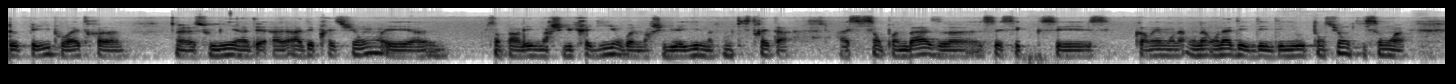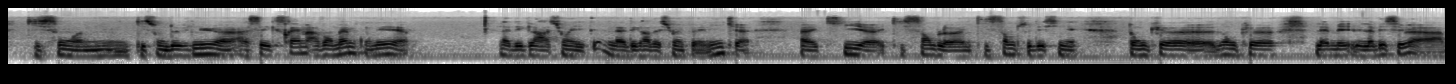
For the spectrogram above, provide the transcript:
d'autres pays pourraient être soumis à des, pressions et sans parler du marché du crédit, on voit le marché du high maintenant qui se traite à, 600 points de base. C'est quand même, on a, a, des, niveaux de tension qui sont, qui sont, qui sont devenus assez extrêmes avant même qu'on ait la, dégradation, la dégradation économique qui, qui, semble, qui semble se dessiner. Donc, donc la, BCE a,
